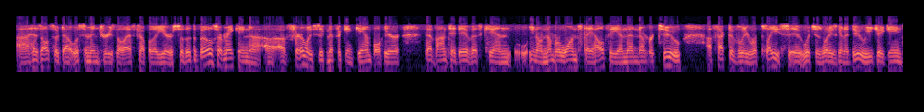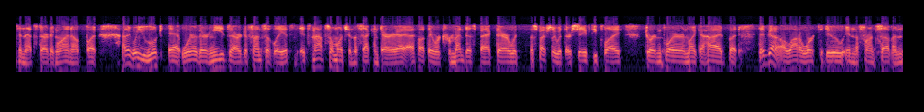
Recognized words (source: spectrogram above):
uh, has also dealt with some injuries the last couple of years. So the, the Bills are making a, a fairly significant gamble here that Vontae Davis can, you know, number one, stay healthy, and then number two, effectively replace, it, which is what he's going to do, EJ Gaines in that starting lineup. But I think when you look at where their needs are defensively, it's it's not so much in the secondary. I, I thought they were tremendous back there, with especially with their safety play, Jordan Poyer and Micah Hyde. But they've got a lot of work to do in the front seven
